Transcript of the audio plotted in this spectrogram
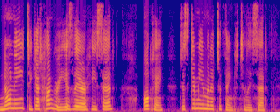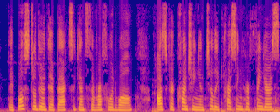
No need to get hungry, is there? he said. Okay, just give me a minute to think, Tilly said. They both stood with their backs against the rough wood wall, Oscar crunching and Tilly pressing her fingers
